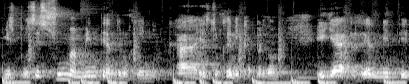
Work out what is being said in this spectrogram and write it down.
mi esposa es sumamente androgénica, ah, estrogénica, perdón. Ella realmente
